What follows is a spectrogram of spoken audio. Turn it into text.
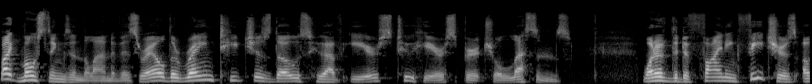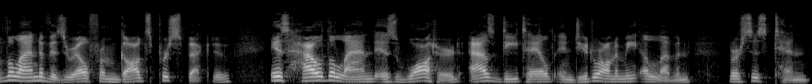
Like most things in the land of Israel, the rain teaches those who have ears to hear spiritual lessons. One of the defining features of the land of Israel from God's perspective is how the land is watered, as detailed in Deuteronomy 11, verses 10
